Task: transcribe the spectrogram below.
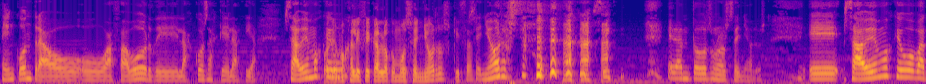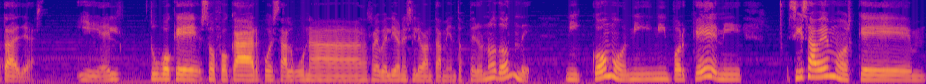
en contra o, o a favor de las cosas que él hacía. Sabemos que ¿Podríamos calificarlo como señoros, quizás? señoros. sí, eran todos unos señoros. Eh, sabemos que hubo batallas y él tuvo que sofocar pues algunas rebeliones y levantamientos, pero no dónde, ni cómo, ni, ni por qué, ni... Sí sabemos que,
